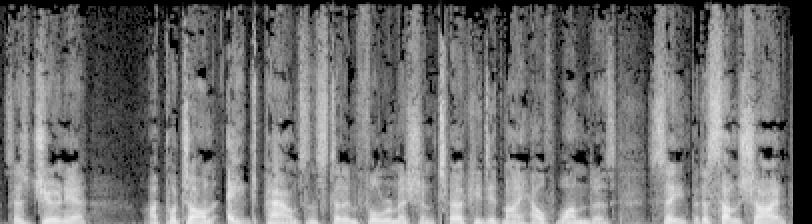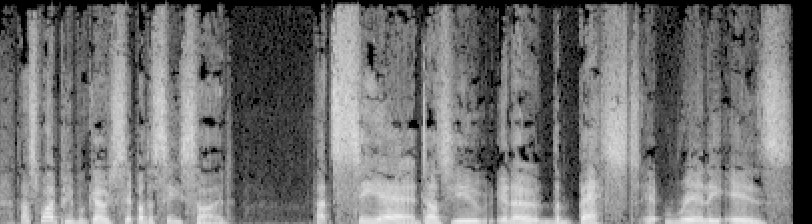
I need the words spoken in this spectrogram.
says Junior. I put on eight pounds and still in full remission. Turkey did my health wonders. See, bit of sunshine. That's why people go sit by the seaside. that sea air does you, you know, the best. It really is.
